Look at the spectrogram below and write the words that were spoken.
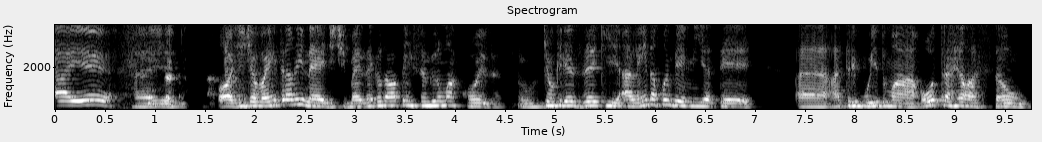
Aê! Aê. Ó, a gente já vai entrar no inédito, mas é que eu estava pensando numa coisa. O que eu queria dizer é que, além da pandemia ter é, atribuído uma outra relação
